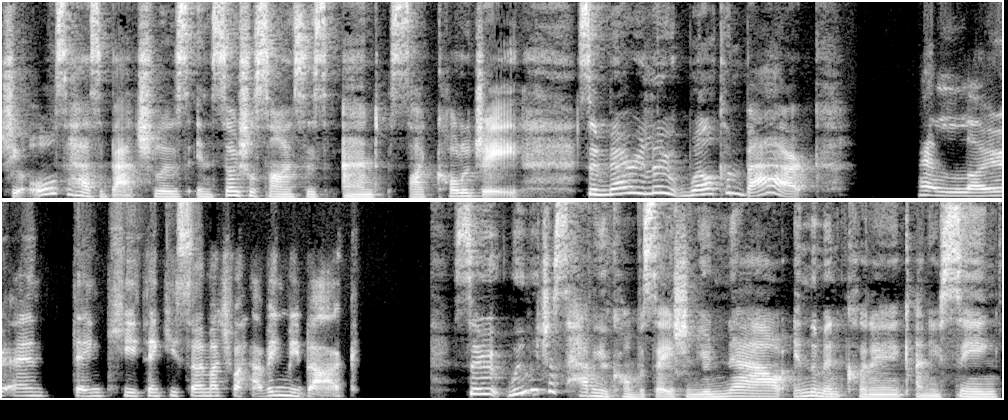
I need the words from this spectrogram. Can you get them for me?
She also has a bachelor's in social sciences and psychology. So, Mary Lou, welcome back. Hello, and thank you. Thank you so much for having me back. So, we were just having a conversation. You're now in the Mint Clinic and you're seeing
